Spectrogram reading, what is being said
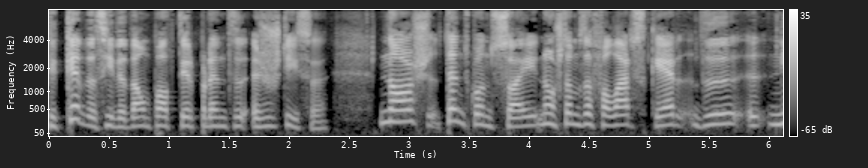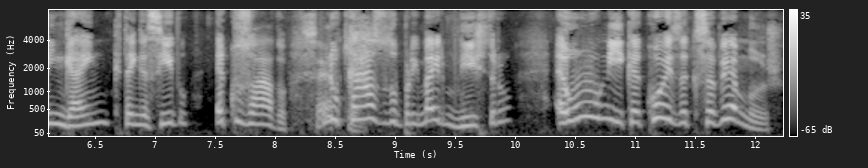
que cada cidadão pode ter perante a justiça. Nós, tanto quanto sei, não estamos a falar sequer de eh, ninguém que tenha sido acusado. Certo. No caso do primeiro-ministro, a única coisa que sabemos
